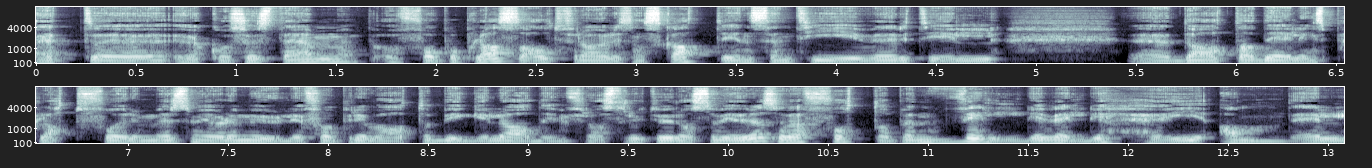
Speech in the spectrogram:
et eh, økosystem og få på plass. Alt fra liksom skatteinsentiver til eh, datadelingsplattformer som gjør det mulig for private å bygge ladeinfrastruktur osv. Så, videre. så vi har fått opp en veldig veldig høy andel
